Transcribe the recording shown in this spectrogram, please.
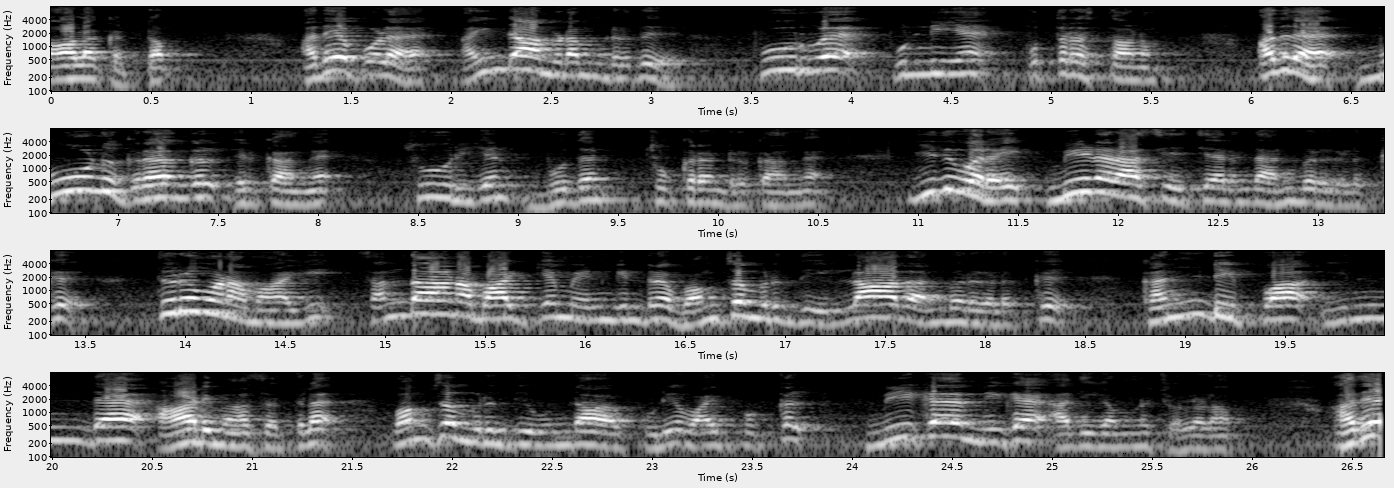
காலகட்டம். அதே போல் ஐந்தாம் இடம்ன்றது பூர்வ புண்ணிய புத்திரஸ்தானம். அதில் மூணு கிரகங்கள் இருக்காங்க. சூரியன் புதன் சுக்கிரன் இருக்காங்க. இதுவரை மீனராசியைச் சேர்ந்த அன்பர்களுக்கு திருமணமாகி சந்தான பாக்கியம் என்கின்ற வம்சமிருத்தி இல்லாத அன்பர்களுக்கு கண்டிப்பாக இந்த ஆடி மாதத்தில் வம்சமிருத்தி உண்டாகக்கூடிய வாய்ப்புகள் மிக மிக அதிகம்னு சொல்லலாம். அதே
